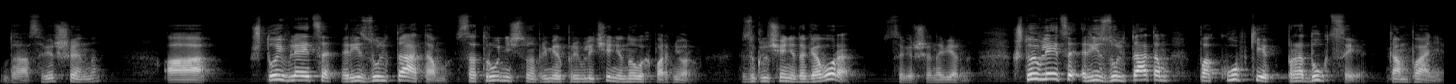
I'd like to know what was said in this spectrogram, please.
Да, совершенно. А что является результатом сотрудничества, например, привлечения новых партнеров? Заключение договора? Совершенно верно. Что является результатом покупки продукции компании?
